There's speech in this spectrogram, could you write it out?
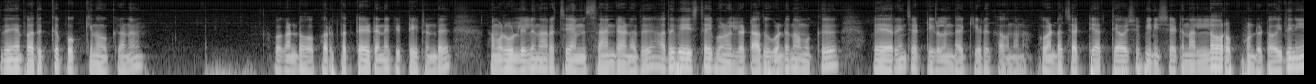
ഇത് ഞാൻ പതുക്കെ പൊക്കി നോക്കുകയാണ് അപ്പോൾ കണ്ടോ പെർഫെക്റ്റ് ആയിട്ട് തന്നെ കിട്ടിയിട്ടുണ്ട്. നമ്മൾ ഉള്ളിൽ നിറച്ച എംസാൻഡാണിത് അത് വേസ്റ്റ് ആയി പോകണില്ല കേട്ടോ. അതുകൊണ്ട് നമുക്ക് വേറെയും ചട്ടികൾ ഉണ്ടാക്കിയെടുക്കാവുന്നതാണ്. അപ്പോൾ കണ്ടോ ചട്ടി അത്യാവശ്യം ഫിനിഷായിട്ട് നല്ല ഉറപ്പുണ്ട് കേട്ടോ. ഇതിന്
